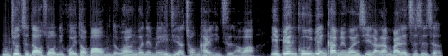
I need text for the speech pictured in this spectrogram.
你就知道说，你回头把我们的暐瀚观点每一集再重看一次，好不好？一边哭一边看没关系啦。蓝白的支持者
